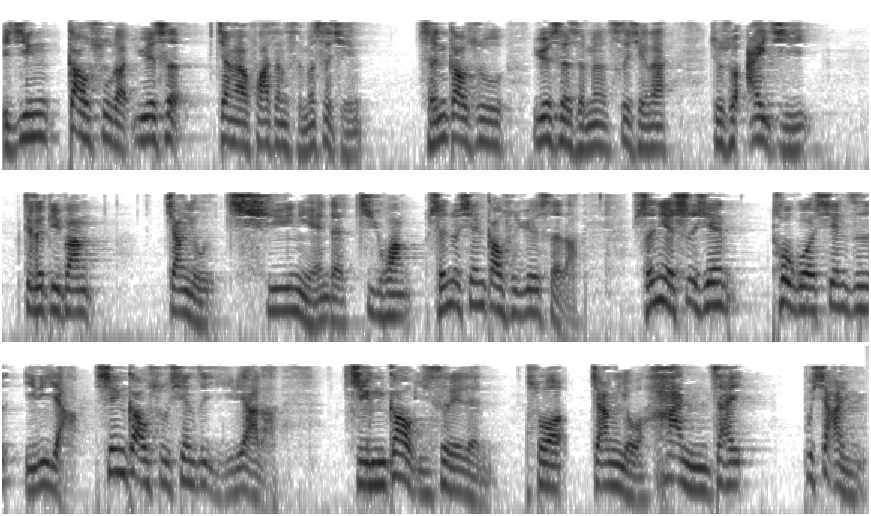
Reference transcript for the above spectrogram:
已经告诉了约瑟将要发生什么事情。神告诉约瑟什么事情呢？就说，埃及这个地方将有七年的饥荒，神就先告诉约瑟了。神也事先透过先知以利亚，先告诉先知以利亚了，警告以色列人说将有旱灾，不下雨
